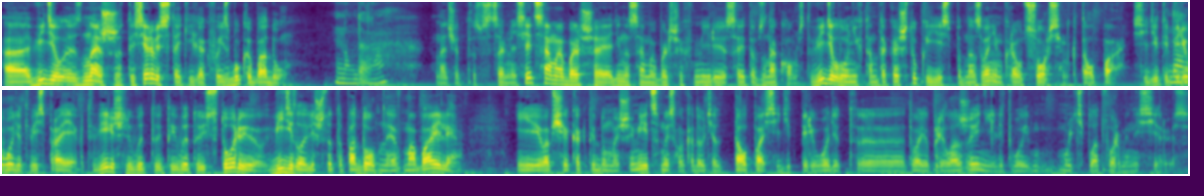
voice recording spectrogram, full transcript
А, видел, знаешь же, ты сервисы такие, как Facebook и Badu. Ну да. Значит, социальная сеть самая большая, один из самых больших в мире сайтов знакомств. Видела, у них там такая штука есть под названием краудсорсинг, толпа. Сидит и да. переводит весь проект. Веришь ли вы, ты, ты в эту историю? Видела ли что-то подобное в мобайле? И вообще, как ты думаешь, имеет смысл, когда у тебя толпа сидит, переводит э, твое приложение или твой мультиплатформенный сервис?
